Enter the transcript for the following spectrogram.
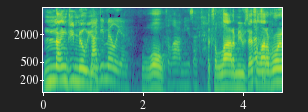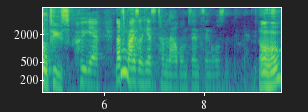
90 million. 90 million. Whoa. That's a lot of music. That's a lot of music. That's, That's a lot a- of royalties. yeah. Not surprised though he has a ton of albums and singles. Uh huh.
